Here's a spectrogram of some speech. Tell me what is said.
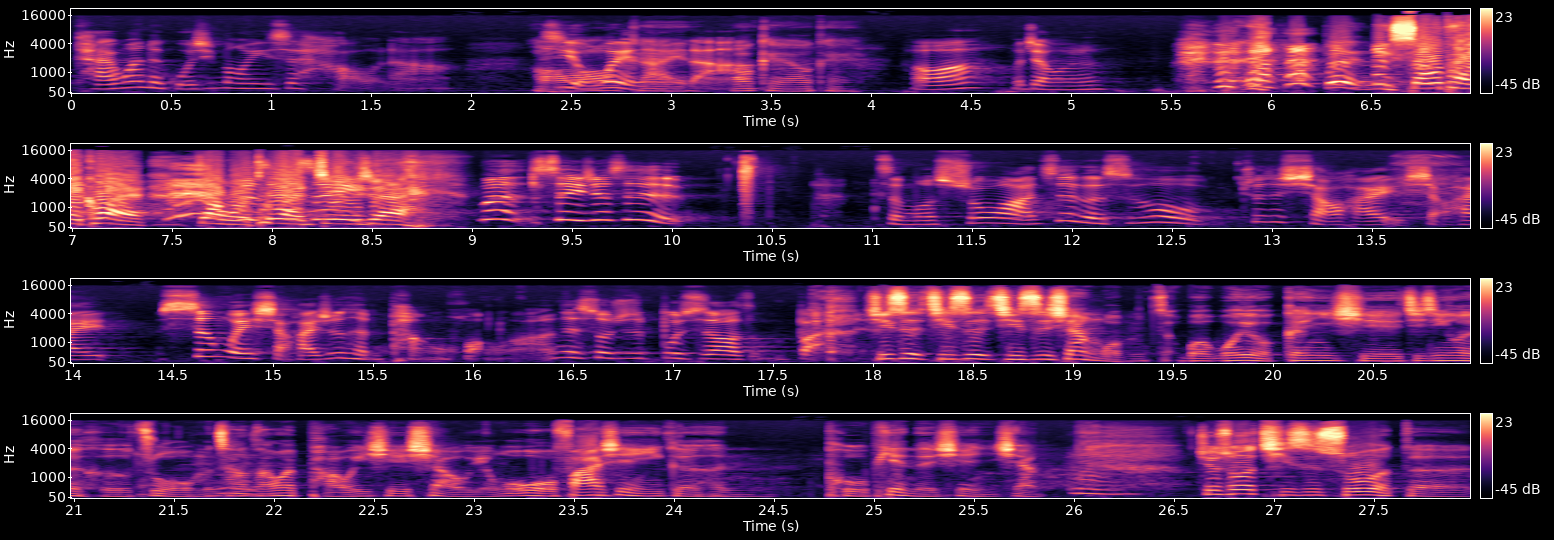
台湾的国际贸易是好的，是有未来的。OK OK，好啊，我讲完了。不是你收太快，让我突然接不下来。不，所以就是怎么说啊？这个时候就是小孩，小孩。身为小孩就是很彷徨啊，那时候就是不知道怎么办。其实，其实，其实像我们，我我有跟一些基金会合作，我们常常会跑一些校园。我我发现一个很普遍的现象，嗯，就说其实所有的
